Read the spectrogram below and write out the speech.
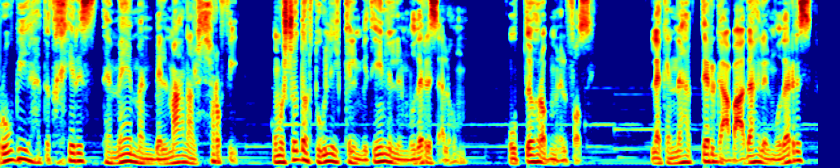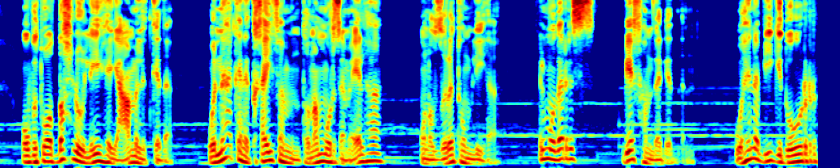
روبي هتتخرس تماما بالمعنى الحرفي ومش تقدر تقول الكلمتين اللي المدرس قالهم وبتهرب من الفصل. لكنها بترجع بعدها للمدرس وبتوضح له ليه هي عملت كده وإنها كانت خايفة من تنمر زمايلها ونظرتهم ليها. المدرس بيفهم ده جدا وهنا بيجي دور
